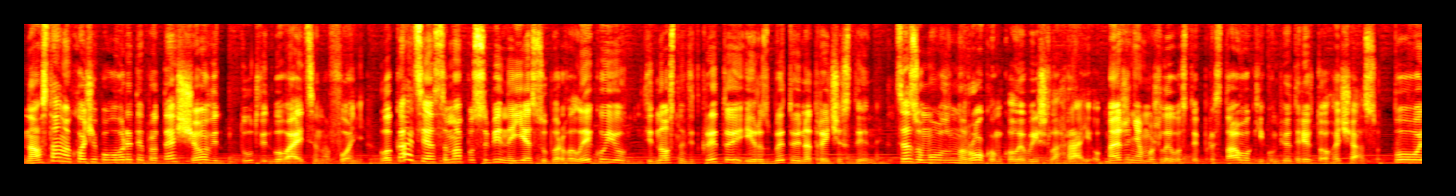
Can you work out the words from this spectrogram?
Наостанок хочу поговорити про те, що від тут відбувається на фоні. Локація сама по собі не є супервеликою, відносно відкритою і розбитою на три частини. Це зумовлено роком, коли вийшла гра, і обмеження можливостей приставок і комп'ютерів того часу. По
